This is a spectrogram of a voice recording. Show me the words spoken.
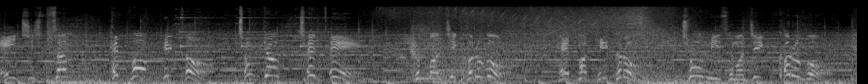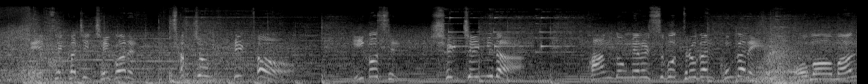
H13 헤파 필터 전격 채택 큰먼지 거르고 헤파 필터로 초미세먼지 거르고 냄새까지 제거하는 3종 필터. 이것은 실제입니다. 방독면을 쓰고 들어간 공간에 어마어마한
